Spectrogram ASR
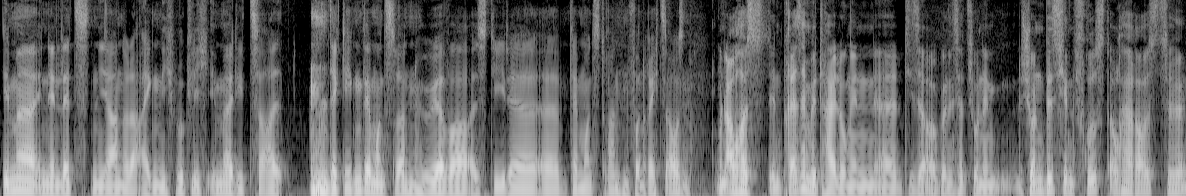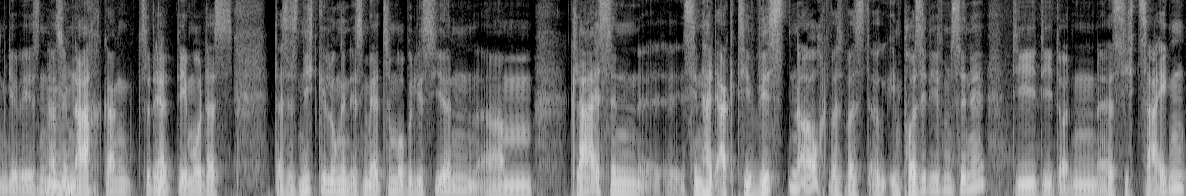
immer in den letzten Jahren oder eigentlich wirklich immer die Zahl der Gegendemonstranten höher war als die der äh, Demonstranten von rechts außen. Und auch aus den Pressemitteilungen äh, dieser Organisationen schon ein bisschen Frust auch herauszuhören gewesen. Mhm. Also im mhm. Nachgang zu der ja. Demo, dass, dass es nicht gelungen ist, mehr zu mobilisieren. Ähm, klar, es sind, es sind halt Aktivisten auch, was, was im positiven Sinne, die, die dort äh, sich zeigen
